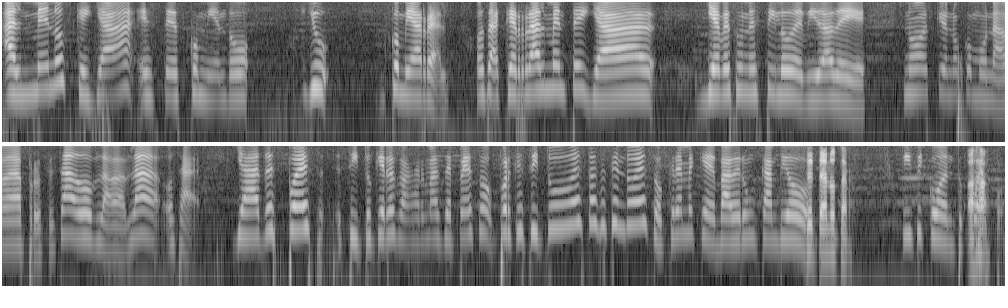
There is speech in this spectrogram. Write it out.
al menos que ya estés comiendo you- comida real. O sea, que realmente ya lleves un estilo de vida de no es que no como nada procesado, bla bla bla, o sea, ya después si tú quieres bajar más de peso, porque si tú estás haciendo eso, créeme que va a haber un cambio Se te va a notar. físico en tu Ajá. cuerpo.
